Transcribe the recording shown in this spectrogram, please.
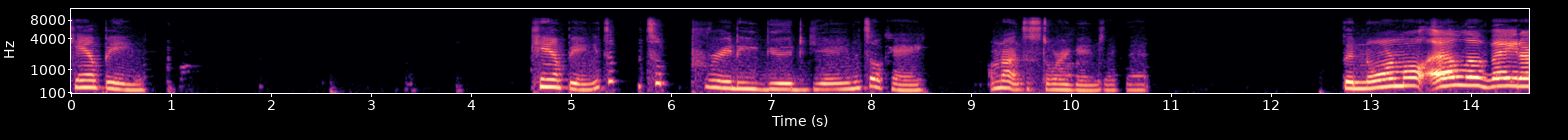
Camping. Camping. It's a it's a pretty good game. It's okay. I'm not into story games like that. The normal elevator.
